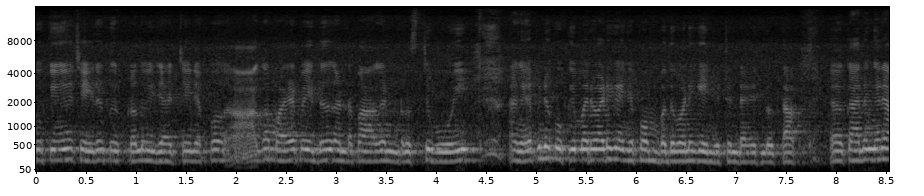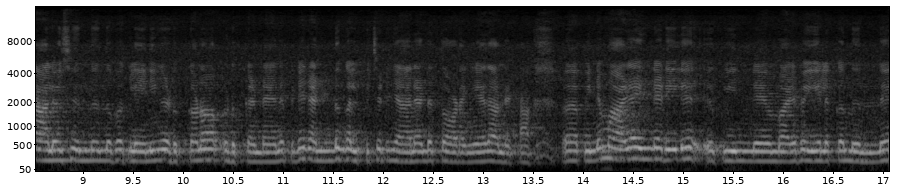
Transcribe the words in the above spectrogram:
കുക്കിംഗ് ചെയ്ത് തീർക്കണം എന്ന് വിചാരിച്ചു കഴിഞ്ഞപ്പോൾ ആകെ മഴ പെയ്തത് കണ്ടപ്പോൾ ആകെ ഇൻട്രസ്റ്റ് പോയി. അങ്ങനെ പിന്നെ കുക്കിംഗ് പരിപാടി കഴിഞ്ഞപ്പോൾ ഒമ്പത് മണി കഴിഞ്ഞിട്ടുണ്ടായിരുന്നു കേട്ടോ കാരണം ഇങ്ങനെ ആലോചിച്ച് നിന്ന് നിന്നപ്പോൾ ക്ലീനിങ് എടുക്കണോ എടുക്കണ്ടേന്ന് പിന്നെ രണ്ടും കൽപ്പിച്ചിട്ട് ഞാനാണ്ട് തുടങ്ങിയതാണ് കേട്ടോ പിന്നെ മഴ അതിന്റെ ഇടയിൽ പിന്നെ മഴ പെയ്യലൊക്കെ നിന്ന്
